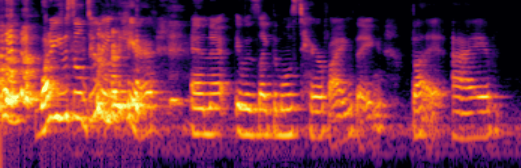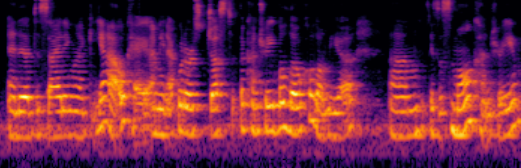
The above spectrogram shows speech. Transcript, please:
Oh, what are you still doing here? And it was like the most terrifying thing. But I ended up deciding, like, yeah, okay. I mean, Ecuador is just the country below Colombia. Um, it's a small country. And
